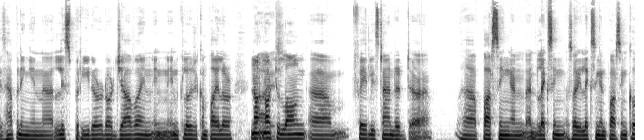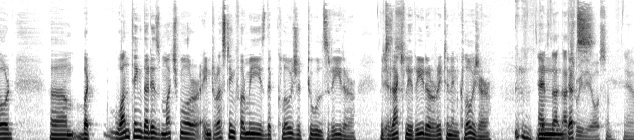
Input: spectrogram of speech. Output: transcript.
is happening in uh, LispReader.java in, in in Clojure compiler. Not not too long, um, fairly standard uh, uh, parsing and and lexing sorry lexing and parsing code. Um, but one thing that is much more interesting for me is the Clojure tools reader, which is Yes. actually reader written in Clojure. Yes, And that, that's, that's- really awesome. Yeah,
